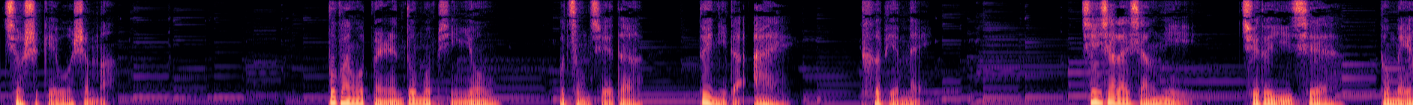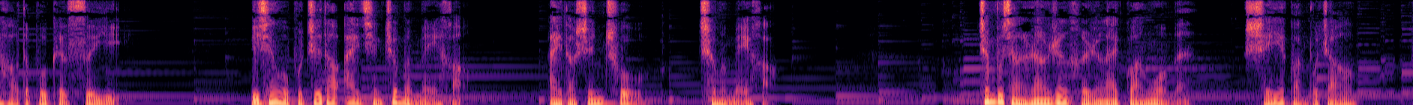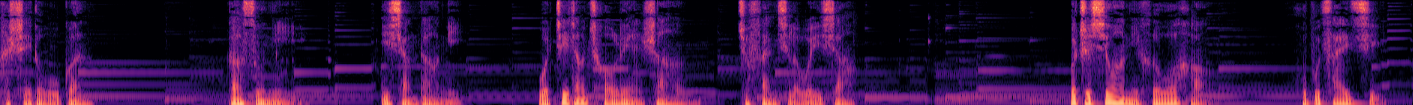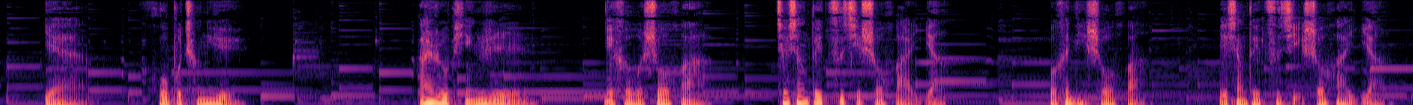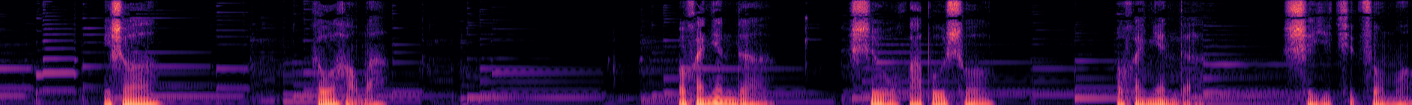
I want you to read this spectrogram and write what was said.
就是给我什么。不管我本人多么平庸，我总觉得对你的爱特别美。静下来想你，觉得一切都美好的不可思议。以前我不知道爱情这么美好，爱到深处这么美好。真不想让任何人来管我们，谁也管不着，和谁都无关。告诉你，一想到你，我这张丑脸上就泛起了微笑。我只希望你和我好，互不猜忌，也互不称誉。安如平日，你和我说话，就像对自己说话一样；我和你说话，也像对自己说话一样。你说，和我好吗？我怀念的是无话不说，我怀念的是一起做梦。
